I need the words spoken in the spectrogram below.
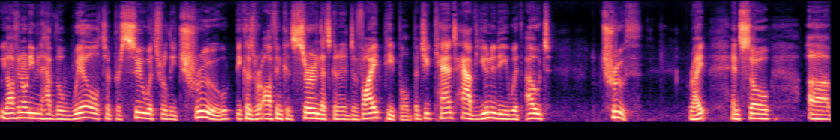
we often don't even have the will to pursue what's really true because we're often concerned that's going to divide people. But you can't have unity without truth, right? And so uh,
